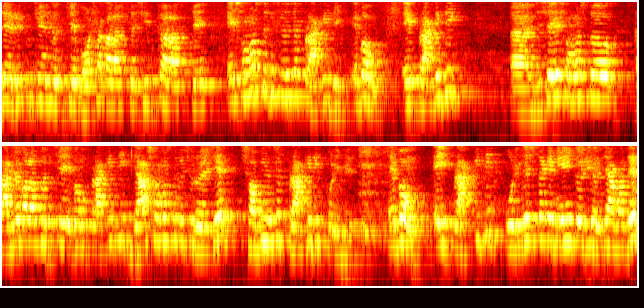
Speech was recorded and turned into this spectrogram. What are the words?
যে ঋতু চেঞ্জ হচ্ছে, বর্ষাকাল আসছে, শীতকাল আসছে, এই সমস্ত কিছু হচ্ছে প্রাকৃতিক এবং এই প্রাকৃতিক সেই সমস্ত কার্যকলাপ হচ্ছে এবং প্রাকৃতিক যা সমস্ত কিছু রয়েছে, সবই হচ্ছে প্রাকৃতিক পরিবেশ এবং এই প্রাকৃতিক পরিবেশটাকে নিয়েই তৈরি হয়েছে আমাদের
